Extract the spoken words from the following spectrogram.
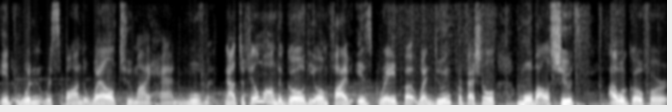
it wouldn't respond well to my hand movement. Now to film on the go, the OM5 is great, but when doing professional mobile shoots, I will go for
